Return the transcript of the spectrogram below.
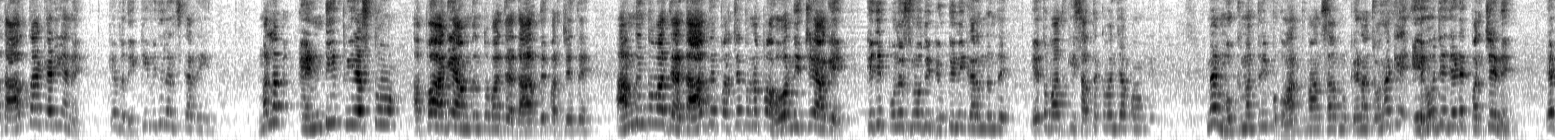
ਅਦਾਲਤਾਂ ਕਹਿ ਰਹੀਆਂ ਨੇ ਕਿ ਵਧੀਕੀ ਵਿਜੀਲੈਂਸ ਕਰ ਰਹੀ ਹੈ। ਮਤਲਬ ਐਨਡੀਪੀਐਸ ਤੋਂ ਆਪਾਂ ਆ ਗਏ ਆਮਦਨ ਤੋਂ ਬਾਅਦ ਜਾਇਦਾਦ ਦੇ ਪਰਚੇ ਤੇ। ਆਮਦਨ ਤੋਂ ਬਾਅਦ ਜਾਇਦਾਦ ਦੇ ਪਰਚੇ ਤੋਂ ਹੁਣ ਆਪਾਂ ਹੋਰ ਨੀਚੇ ਆ ਗਏ ਕਿ ਜੀ ਪੁਲਿਸ ਨੂੰ ਉਹਦੀ ਡਿਊਟੀ ਨਹੀਂ ਕਰਨ ਦਿੰਦੇ। ਇਹ ਤੋਂ ਬਾਅਦ ਕੀ 751 ਪਾਉਂਗੇ? ਮੈਂ ਮੁੱਖ ਮੰਤਰੀ ਭਗਵੰਤ ਮਾਨ ਸਾਹਿਬ ਨੂੰ ਕਹਿਣਾ ਚਾਹੁੰਦਾ ਕਿ ਇਹੋ ਜਿਹੇ ਜਿਹੜੇ ਪਰਚੇ ਨੇ, ਇਹ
